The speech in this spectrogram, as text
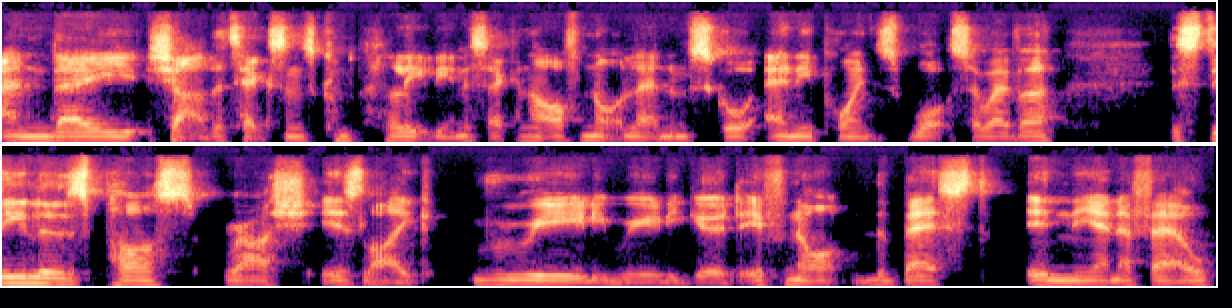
and they shut out the Texans completely in the second half, not letting them score any points whatsoever. The Steelers' pass rush is like really, really good, if not the best in the NFL.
